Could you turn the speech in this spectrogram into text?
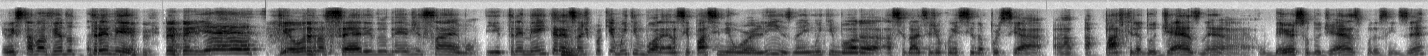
eu estava vendo Tremer, yes! que é outra série do David Simon. E Tremer é interessante porque, muito embora ela se passe em New Orleans, né, e muito embora a cidade seja conhecida por ser a, a, a pátria do jazz, né, a, o berço do jazz, por assim dizer,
